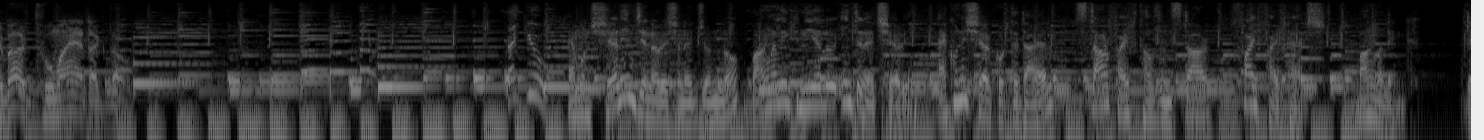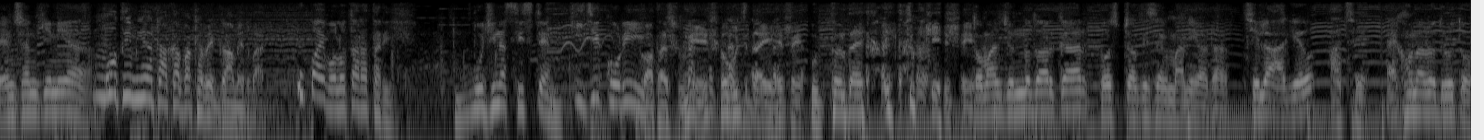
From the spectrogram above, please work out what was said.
এবার ধুমায় অ্যাটাক দাও। থ্যাংক ইউ এমন শেয়ারিং জেনারেশনের জন্য বাংলালিংক নিয়ে এলো ইন্টারনেট শেয়ারিং এখনই শেয়ার করতে dial star five thousand star five five hash Banglalink. Tension কি নিয়া? মতি মিয়া টাকা পাঠাবে গ্রামের বাড়ি। উপায় বলো তাড়াতাড়ি। বুঝি না সিস্টেম কি যে করি? কথা শুনে সবুজ দায় হেসে উত্তর দেয় একটু কেসে তোমার জন্য দরকার পোস্ট অফিসের মানি অর্ডার ছিল আগেও আছে। এখন আরও দ্রুত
